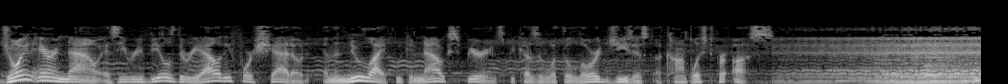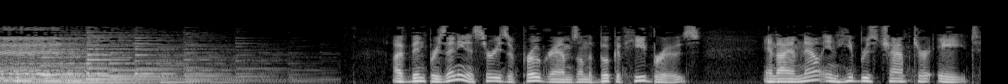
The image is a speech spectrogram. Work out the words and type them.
Join Aaron now as he reveals the reality foreshadowed and the new life we can now experience because of what the Lord Jesus accomplished for us. I've been presenting a series of programs on the book of Hebrews, and I am now in Hebrews chapter 8.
